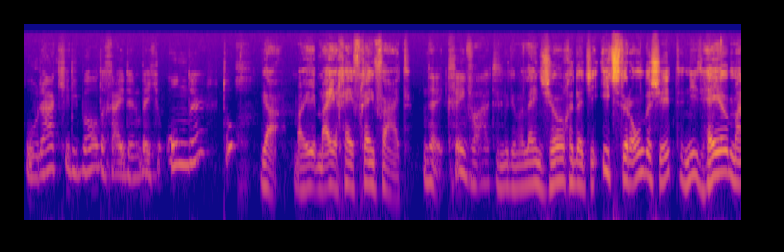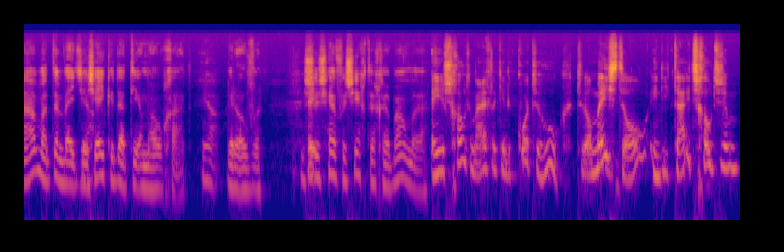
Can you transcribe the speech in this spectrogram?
Hoe raak je die bal? Dan ga je er een beetje onder, toch? Ja, maar je, maar je geeft geen vaart. Nee, geen vaart. Je moet hem alleen zorgen dat je iets eronder zit. Niet helemaal, want dan weet je Ja. zeker dat hij omhoog gaat. Ja. Erover. Dus Hey. is heel voorzichtige bal. eh, En je schoot hem eigenlijk in de korte hoek. Terwijl meestal in die tijd schoten ze hem,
